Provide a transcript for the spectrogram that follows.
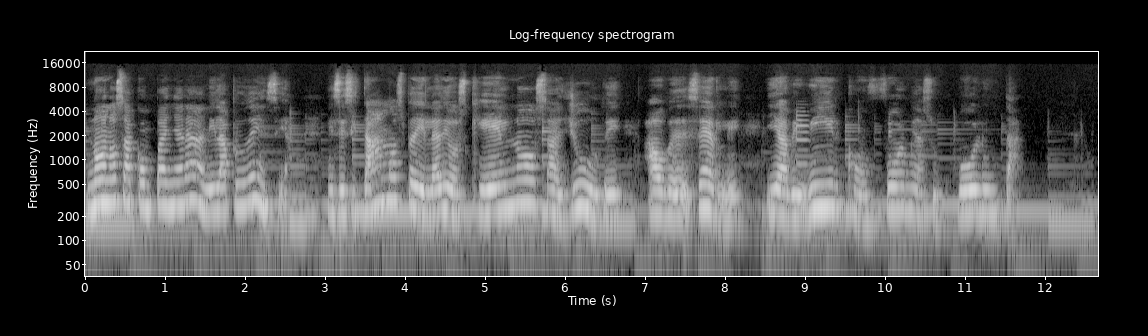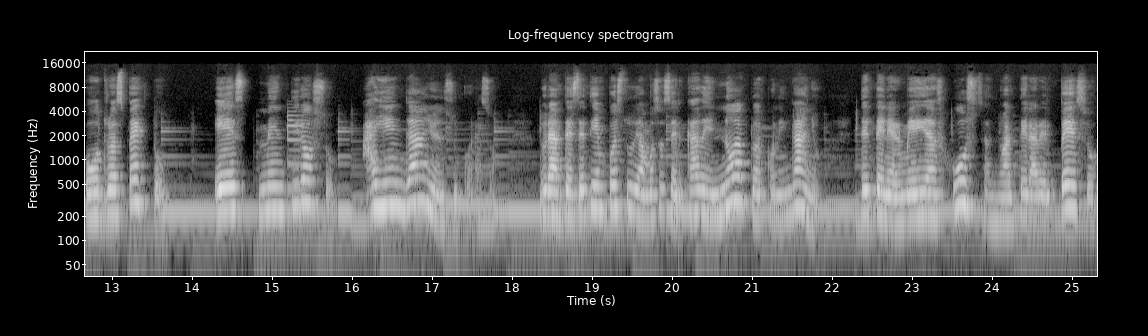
no nos acompañará ni la prudencia. Necesitamos pedirle a Dios que Él nos ayude a obedecerle y a vivir conforme a su voluntad. Otro aspecto es mentiroso. Hay engaño en su corazón. Durante este tiempo estudiamos acerca de no actuar con engaño, de tener medidas justas, no alterar el peso,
